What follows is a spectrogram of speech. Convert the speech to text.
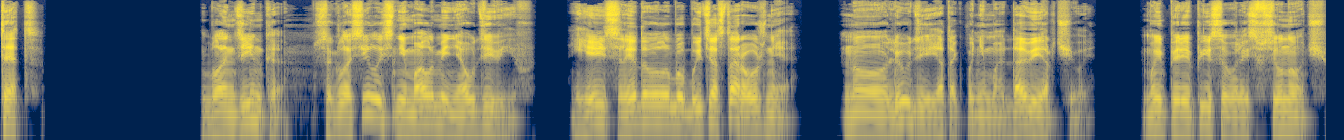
Тед. Блондинка согласилась, немало меня удивив. Ей следовало бы быть осторожнее. Но люди, я так понимаю, доверчивы. Мы переписывались всю ночь.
